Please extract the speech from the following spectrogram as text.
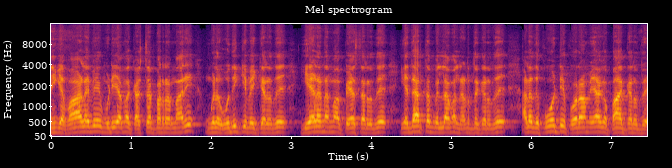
நீங்கள் வாழவே முடியாமல் கஷ்டப்படுற மாதிரி உங்களை ஒதுக்கி வைக்கிறது ஏளனமாக பேசுறது யதார்த்தம் இல்லாமல் நடந்துக்கிறது அல்லது போட்டி பொறாமையாக பார்க்கறது.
